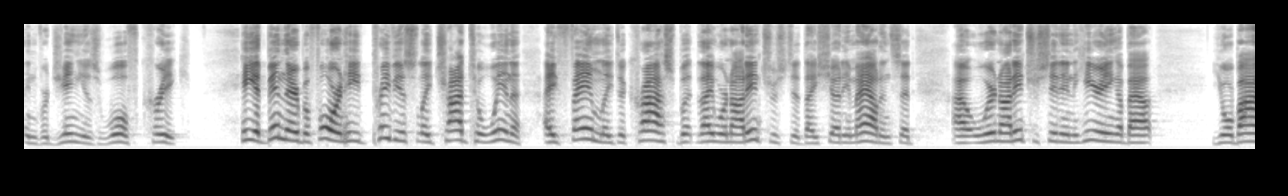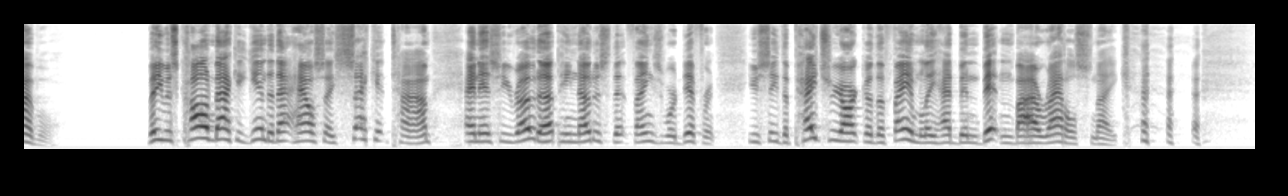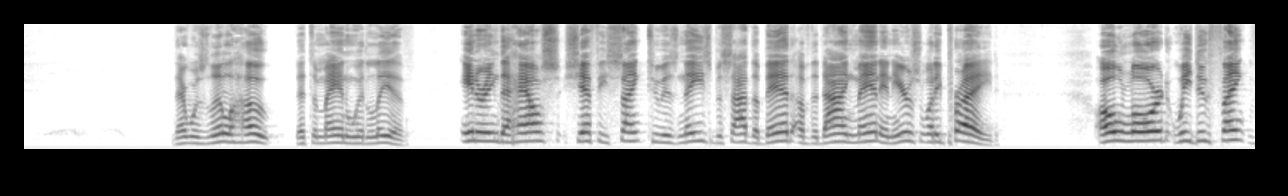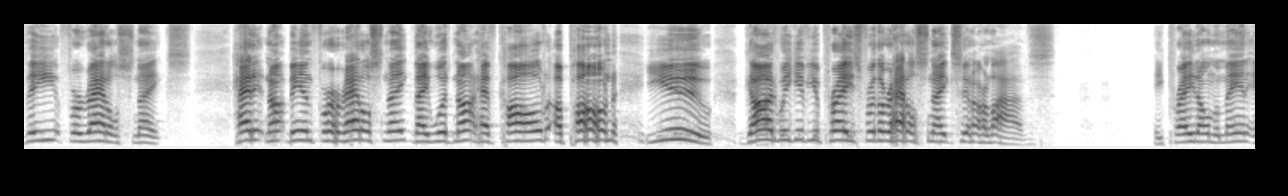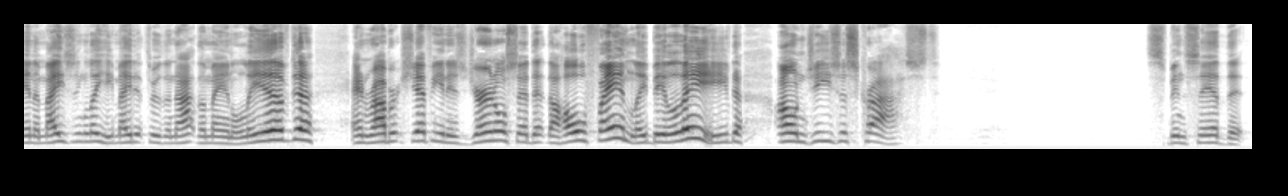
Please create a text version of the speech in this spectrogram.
in Virginia's Wolf Creek. He had been there before and he'd previously tried to win a, a family to Christ, but they were not interested. They shut him out and said, uh, We're not interested in hearing about your Bible. But he was called back again to that house a second time, and as he rode up, he noticed that things were different. You see, the patriarch of the family had been bitten by a rattlesnake. there was little hope that the man would live. Entering the house, Sheffey sank to his knees beside the bed of the dying man, and here's what he prayed O Lord, we do thank thee for rattlesnakes. Had it not been for a rattlesnake, they would not have called upon you. God, we give you praise for the rattlesnakes in our lives. He prayed on the man, and amazingly, he made it through the night. The man lived, and Robert Sheffey in his journal said that the whole family believed on Jesus Christ. It's been said that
